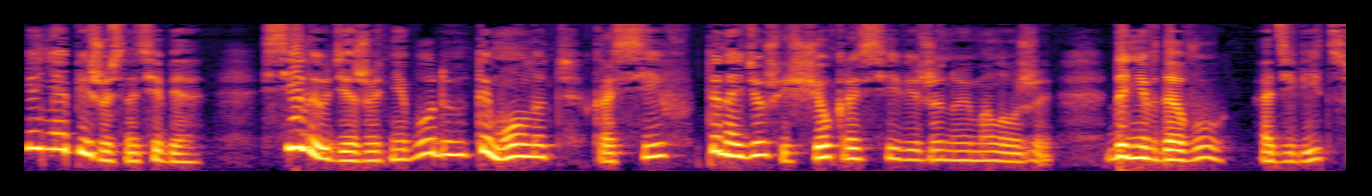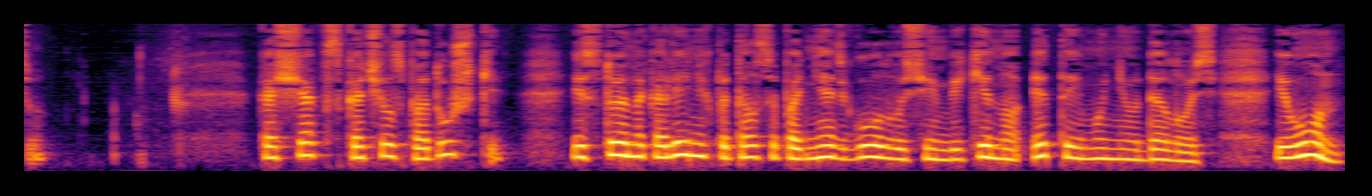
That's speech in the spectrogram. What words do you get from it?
Я не обижусь на тебя. Силой удерживать не буду. Ты молод, красив. Ты найдешь еще красивее жену и моложе. Да не вдову, а девицу. Кощак вскочил с подушки и, стоя на коленях, пытался поднять голову Сюмбике, но это ему не удалось, и он,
